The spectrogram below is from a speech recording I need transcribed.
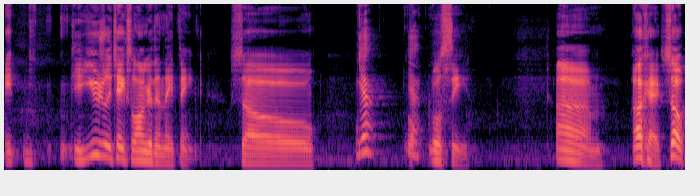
it it usually takes longer than they think. So Yeah, yeah. we'll see. Um, okay, so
